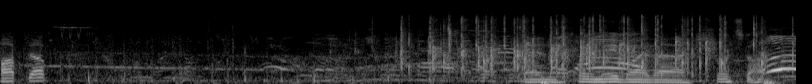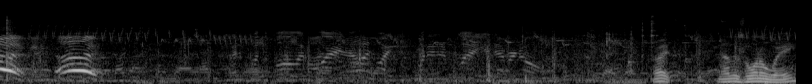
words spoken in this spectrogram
Popped up. And play made by the shortstop. All right, now there's one away.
